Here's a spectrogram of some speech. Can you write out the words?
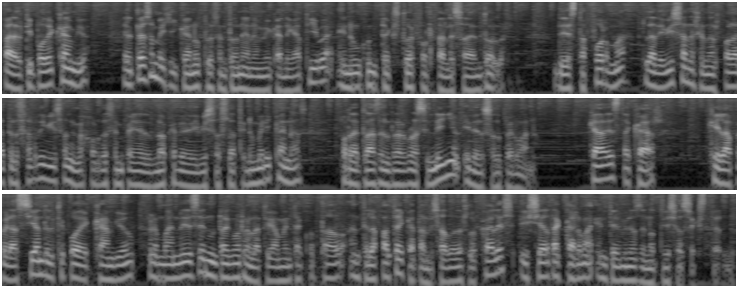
Para el tipo de cambio, el peso mexicano presentó una dinámica negativa en un contexto de fortaleza del dólar. De esta forma, la divisa nacional fue la tercera divisa de mejor desempeño del bloque de divisas latinoamericanas, por detrás del real brasileño y del sol peruano. Cabe destacar que la operación del tipo de cambio permanece en un rango relativamente acotado ante la falta de catalizadores locales y cierta karma en términos de noticias externas.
